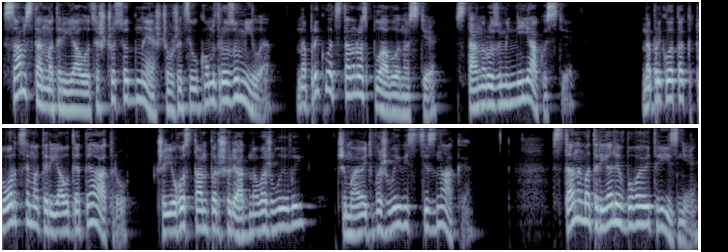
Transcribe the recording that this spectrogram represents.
Сам стан матеріалу це щось одне, що вже цілком зрозуміле, наприклад, стан розплавленості, стан розуміння якості. Наприклад, актор це матеріал для театру, чи його стан першорядно важливий, чи мають важливість ці знаки. Стани матеріалів бувають різні.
